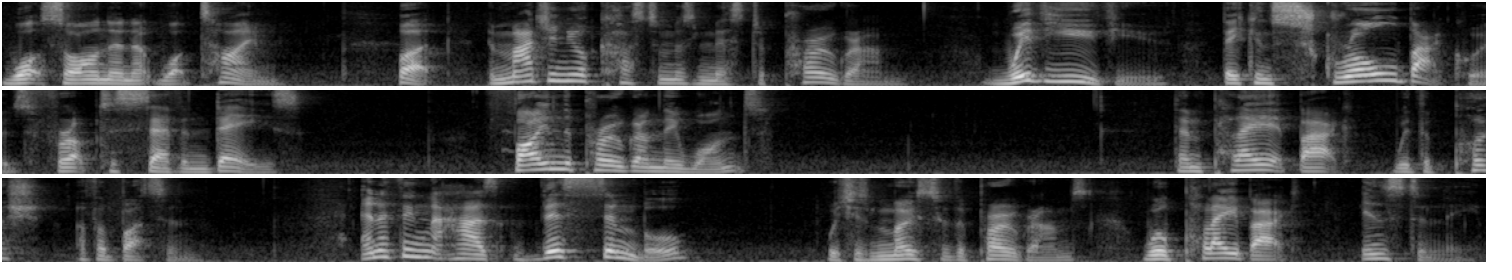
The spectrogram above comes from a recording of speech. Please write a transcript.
what's on and at what time. But imagine your customers missed a program. With YouView, they can scroll backwards for up to seven days, find the program they want, then play it back with the push of a button. Anything that has this symbol, which is most of the programs, will play back instantly.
